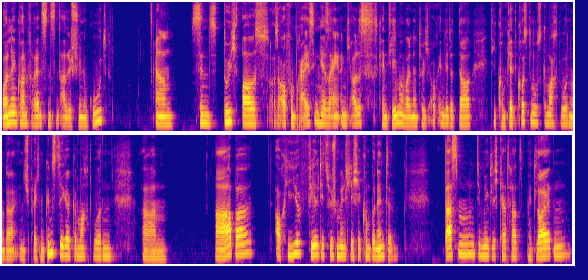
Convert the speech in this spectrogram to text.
Online-Konferenzen sind alles schön und gut. Ähm, sind durchaus, also auch vom Pricing her ist eigentlich alles kein Thema, weil natürlich auch entweder da die komplett kostenlos gemacht wurden oder entsprechend günstiger gemacht wurden. Ähm, aber auch hier fehlt die zwischenmenschliche Komponente. Dass man die Möglichkeit hat, mit Leuten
